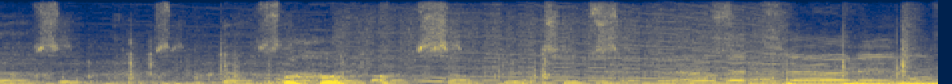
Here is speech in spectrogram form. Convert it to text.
does it, does it think of something to say?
